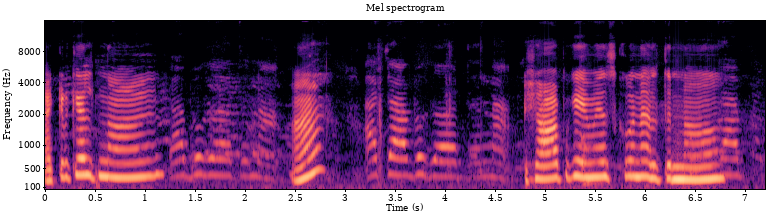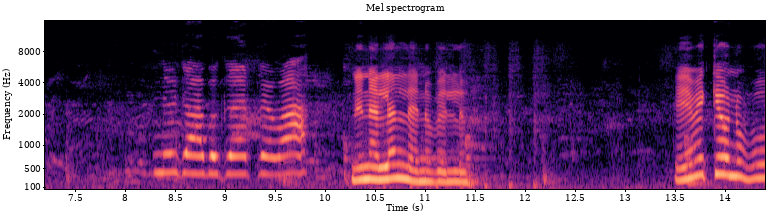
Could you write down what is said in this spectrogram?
ఎక్కడికి వెళ్తున్నా? ఆ? షాప్కి ఏం వేసుకొని వెళ్తున్నావు నేను వెళ్ళనులే నువ్వు వెళ్ళు. ఏం ఎక్కావు నువ్వు?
